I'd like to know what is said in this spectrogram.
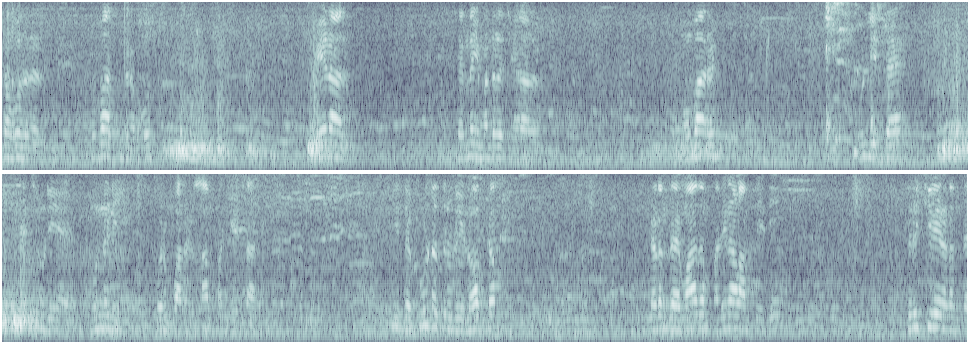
சகோதரர் சுபாஷ் சந்திர போஸ் சென்னை மண்டல செயலாளர் முபாரக் உள்ளிட்ட கட்சியினுடைய முன்னணி பொறுப்பாளர்கள்லாம் பங்கேற்றார்கள் இந்த கூட்டத்தினுடைய நோக்கம் கடந்த மாதம் பதினாலாம் தேதி திருச்சியில் நடந்த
